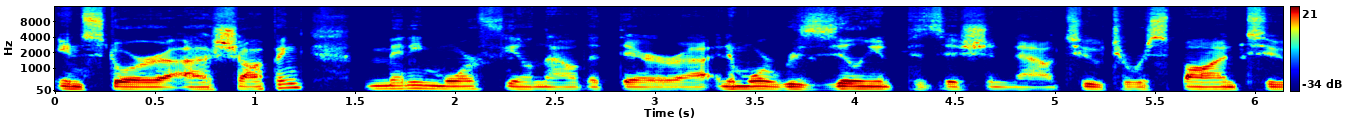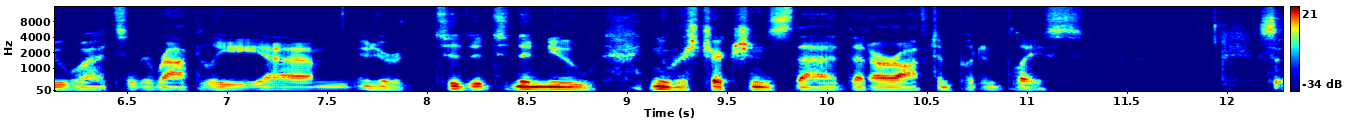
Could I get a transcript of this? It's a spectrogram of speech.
in-store shopping, many more feel now that they're in a more resilient position now to to respond to uh, to the rapidly um, to the to the new new restrictions that that are often put in place. So,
